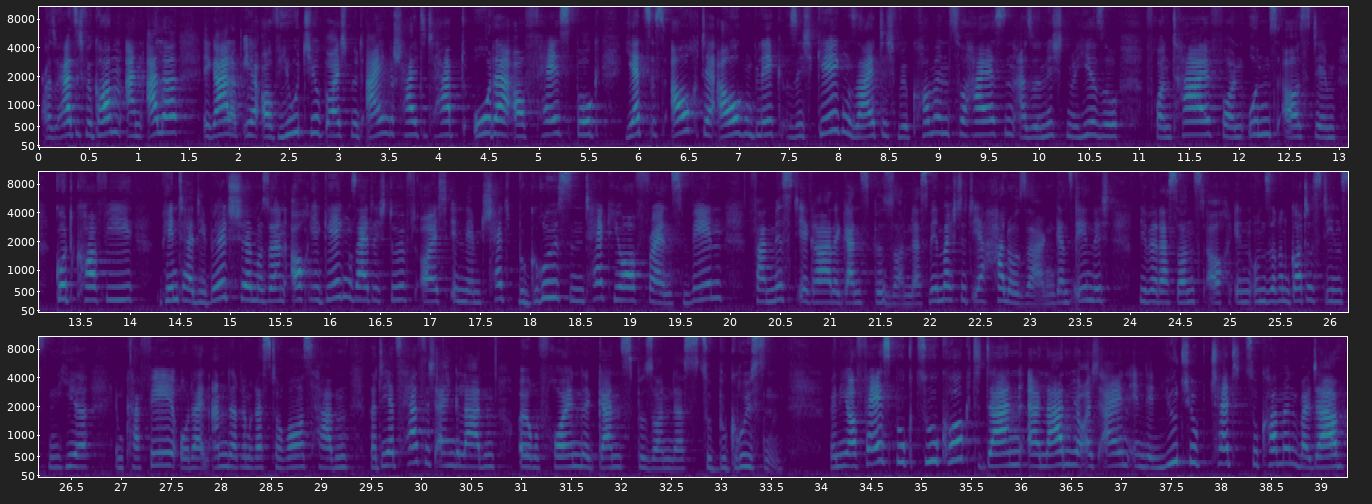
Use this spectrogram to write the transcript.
Also herzlich willkommen an alle, egal ob ihr auf YouTube euch mit eingeschaltet habt oder auf Facebook. Jetzt ist auch der Augenblick, sich gegenseitig willkommen zu heißen. Also nicht nur hier so frontal von uns aus dem Good Coffee hinter die Bildschirme, sondern auch ihr gegenseitig dürft euch in dem Chat begrüßen. Tag your friends. Wen vermisst ihr gerade ganz besonders? Wem möchtet ihr Hallo sagen? Ganz ähnlich, wie wir das sonst auch in unseren Gottesdiensten hier im Café oder in anderen Restaurants haben. Seid ihr jetzt herzlich eingeladen, eure Freunde ganz besonders zu begrüßen. Wenn ihr auf Facebook zuguckt, dann äh, laden wir euch ein, in den YouTube-Chat zu kommen, weil da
